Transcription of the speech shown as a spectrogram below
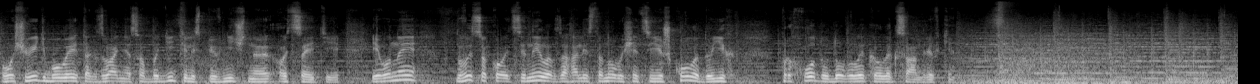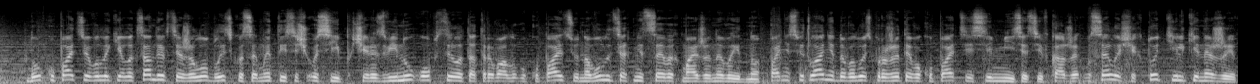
вочевидь були так звані освободітелі з північної Осетії. І вони високо оцінили взагалі становище цієї школи до їх приходу до Великої Олександрівки. До окупації Великій Олександрівці жило близько 7 тисяч осіб. Через війну, обстріли та тривалу окупацію на вулицях місцевих майже не видно. Пані Світлані довелось прожити в окупації 7 місяців. каже, у селищі хто тільки не жив:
